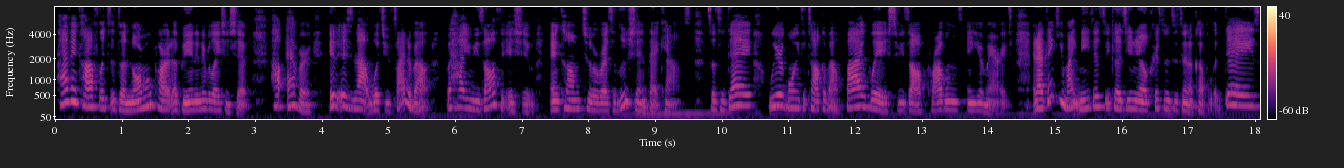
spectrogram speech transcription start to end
Having conflicts is a normal part of being in a relationship. However, it is not what you fight about, but how you resolve the issue and come to a resolution that counts. So today, we are going to talk about five ways to resolve problems in your marriage. And I think you might need this because, you know, Christmas is in a couple of days,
